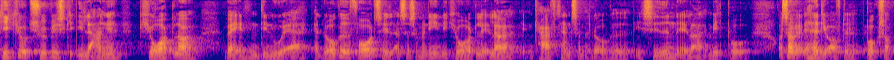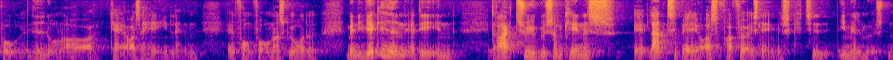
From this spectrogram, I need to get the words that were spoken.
gik jo typisk i lange kjortler, hvad enten de nu er, er lukket fortil, altså som en egentlig kjortel, eller en kaftan, som er lukket i siden eller midt på. Og så havde de ofte bukser på nedenunder, og kan også have en eller anden øh, form for underskjorte. Men i virkeligheden er det en dragttype, som kendes langt tilbage, også fra før islamisk tid i Mellemøsten.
